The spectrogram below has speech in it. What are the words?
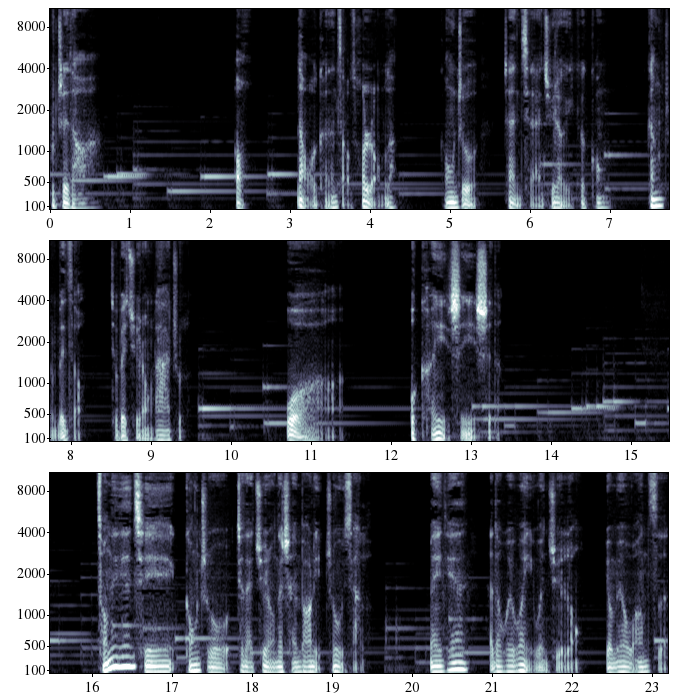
不知道啊。哦那我可能找错龙了。公主站起来鞠了一个躬，刚准备走，就被巨龙拉住了。我，我可以试一试的。从那天起，公主就在巨龙的城堡里住下了。每天，她都会问一问巨龙有没有王子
